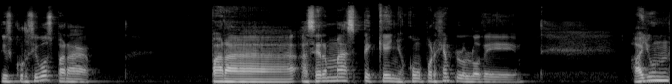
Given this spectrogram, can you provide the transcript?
discursivos para, para hacer más pequeño. Como por ejemplo lo de... Hay un,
